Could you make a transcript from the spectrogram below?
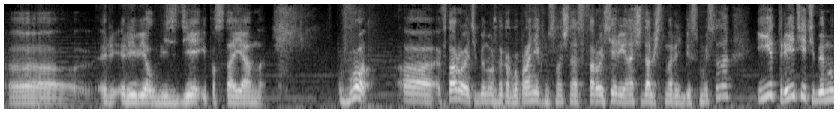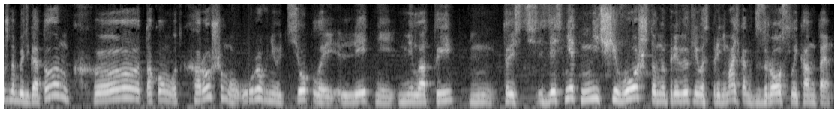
э, ревел везде и постоянно. Вот. Э, второе, тебе нужно как бы проникнуться, начиная с второй серии, иначе дальше смотреть бессмысленно. И третье, тебе нужно быть готовым к такому вот к хорошему уровню теплой летней милоты. То есть здесь нет ничего, что мы привыкли воспринимать как взрослый контент.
